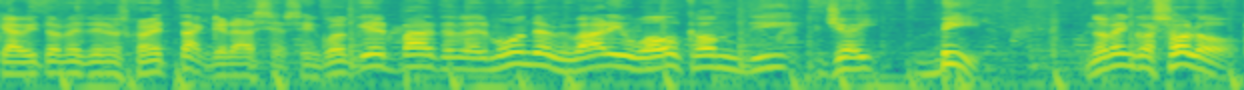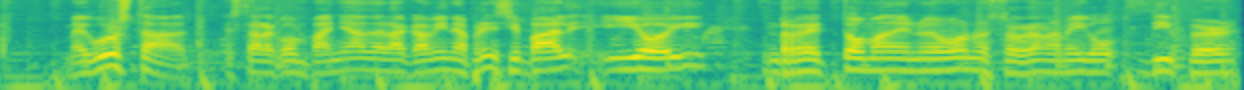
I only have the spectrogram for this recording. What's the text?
que habitualmente nos conecta. Gracias. En cualquier parte del mundo, everybody, welcome DJ B. No vengo solo, me gusta estar acompañado en la cabina principal y hoy retoma de nuevo nuestro gran amigo Deeper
